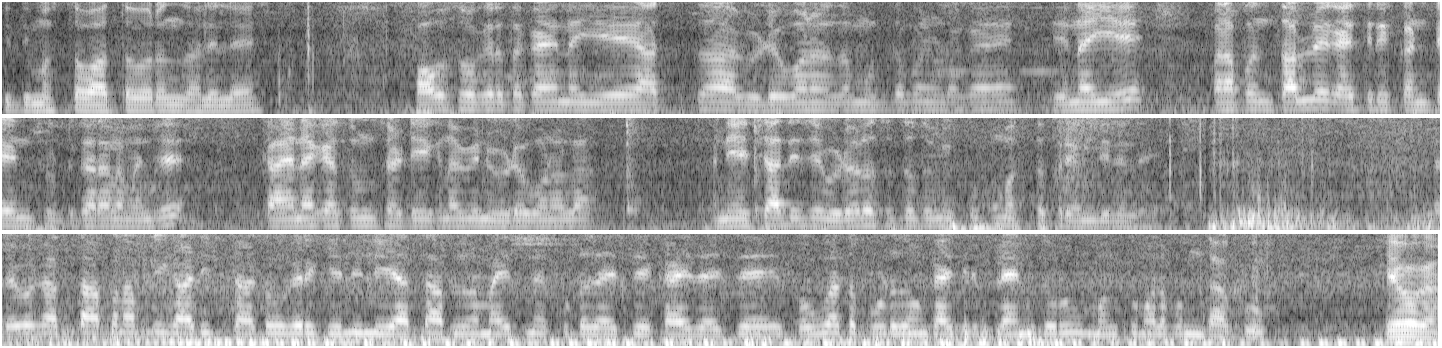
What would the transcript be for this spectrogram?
किती मस्त वातावरण झालेलं आहे. पाऊस वगैरे तर काय नाही आहे आजचा व्हिडिओ बनवण्याचा मुद्दा पण एवढा काय हे नाही आहे पण आपण चाललो आहे काहीतरी कंटेंट शूट करायला म्हणजे काय ना काय तुमच्यासाठी एक नवीन व्हिडिओ बनवला. आणि याच्या आधीच्या व्हिडिओला सुद्धा तुम्ही खूप मस्त प्रेम दिलेलं आहे. तर बघा आता आपण आपली गाडी स्टार्ट वगैरे केलेली आहे. आता आपल्याला माहीत नाही कुठं जायचं आहे काय जायचं आहे बघू आता पुढे जाऊन काहीतरी प्लॅन करू. मग तुम्हाला पण दाखवू. हे बघा.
